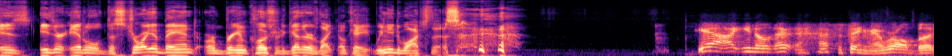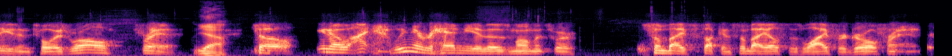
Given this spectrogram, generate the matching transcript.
is either it'll destroy a band or bring them closer together. Of like, okay, we need to watch this. Yeah, I, you know that that's the thing, man. We're all buddies and toys. We're all friends. yeah. So, you know, I we never had any of those moments where somebody's fucking somebody else's wife or girlfriend or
